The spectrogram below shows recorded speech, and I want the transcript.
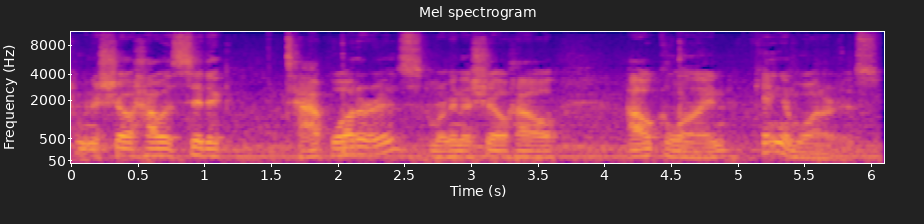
I'm going to show how acidic tap water is, and we're going to show how alkaline Kangen water is.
